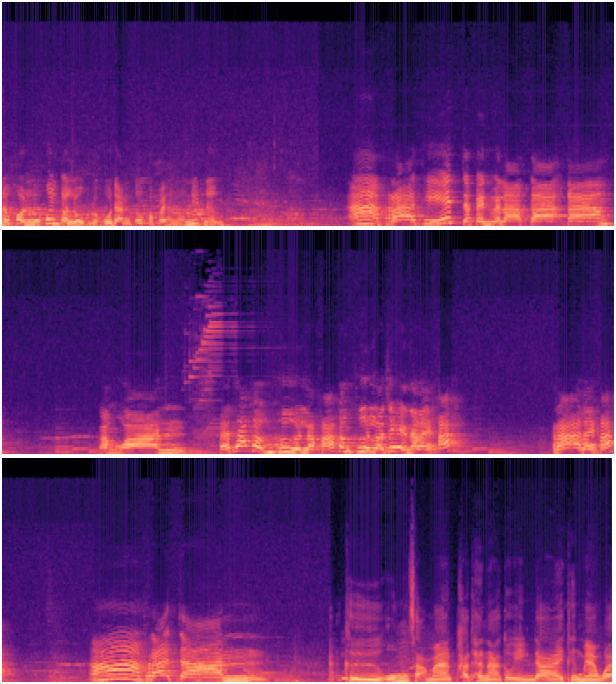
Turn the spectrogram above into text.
ทุกคนลุกขึ้นกับลูกเดี๋ยวครูดันโต๊ะเข้าไปทางนู้นนิดนึงอ่าพระอาทิตย์จะเป็นเวลากะกลางกลางวัน แล้วถ้ากลางคืนล่ะคะ กลางคืนเราจะเห็นอะไรคะพระอะไรคะ อ่าพระจันทร์คืออุ้มสามารถพัฒนาตัวเองได้ ถึงแม้ว่า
